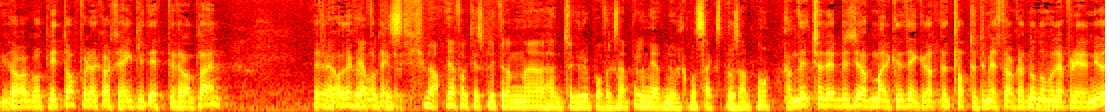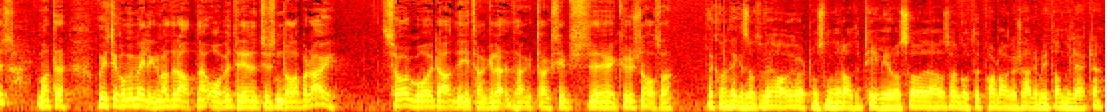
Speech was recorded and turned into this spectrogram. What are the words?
da, har gått litt opp, for det har kanskje hengt litt etter Frontline. Eh, ja, det, er faktisk, ja, det, er faktisk, litt en uh, Hunter Group f.eks. Ned 0,6 nå. Ja, det, så det betyr at Markedet tenker at det er tatt ut det meste akkurat nå. Nå må det flere news. At, og hvis det kommer meldinger om at raten er over 300 000 dollar per dag, så går da de tankskipskursene også. Det kan tenkes at Vi har jo hørt om sånne rater tidligere også. Det har gått et par dager, så er det blitt annullert. Ja,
